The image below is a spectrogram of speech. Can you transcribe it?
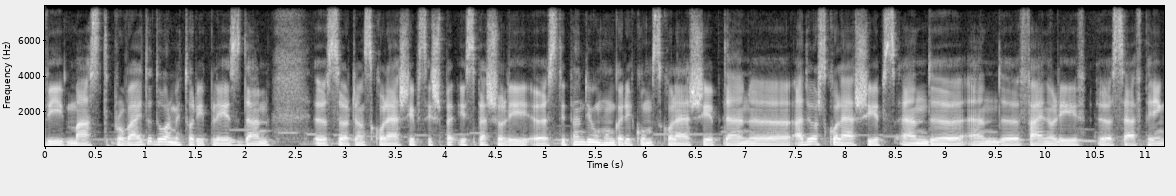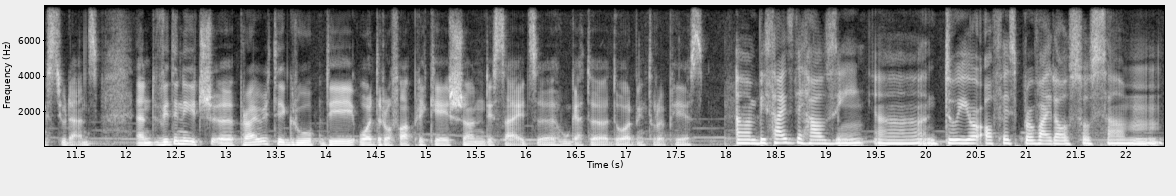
we must provide a dormitory place, then uh, certain scholarships, especially uh, Stipendium Hungaricum scholarship, then uh, other scholarships, and uh, and uh, finally uh, self-paying students. And within each uh, priority group, the order of application decides uh, who get a dormitory place. Um, besides the housing, uh, do your office provide also some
